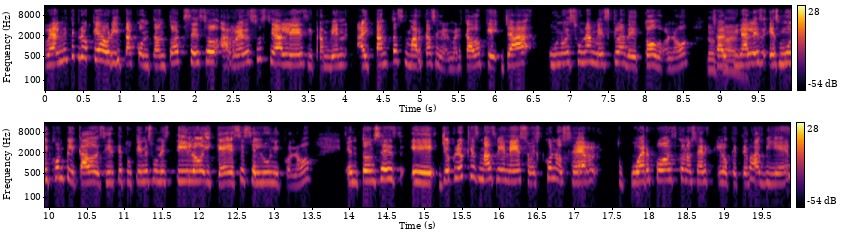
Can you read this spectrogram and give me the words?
realmente creo que ahorita con tanto acceso a redes sociales y también hay tantas marcas en el mercado que ya uno es una mezcla de todo, ¿no? O sea, al final es, es, muy complicado decir que tú tienes un estilo y que ese es el único, ¿no? Entonces, eh, yo creo que es más bien eso, es conocer tu cuerpo, es conocer lo que te va bien,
